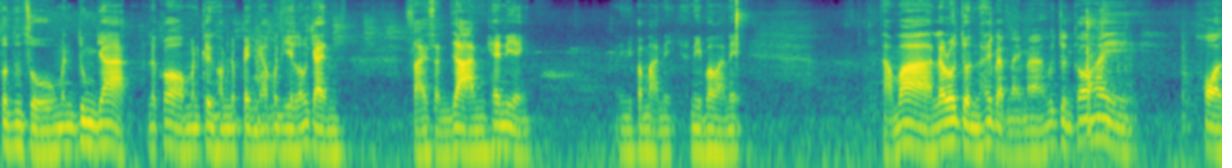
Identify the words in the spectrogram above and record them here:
ต้นทุนสูง มันยุ่งยาก แล้วก็มันเกินความจำเป็นครับบางทีเราต้องการสายสัญญาณแค่นี้เอง อันนี้ประมาณนี้ อันนี้ประมาณนี้ ถามว่าแล้วรถยนต์ให้แบบไหนมา รถยนต์ก็ให้พอร์ต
